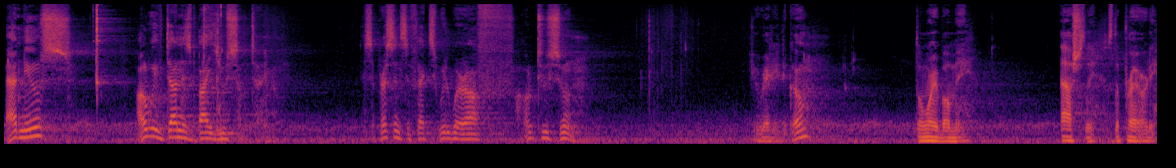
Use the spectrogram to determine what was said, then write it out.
Bad news. All we've done is buy you some time. The suppressant's effects will wear off all too soon. You ready to go? Don't worry about me. Ashley is the priority.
